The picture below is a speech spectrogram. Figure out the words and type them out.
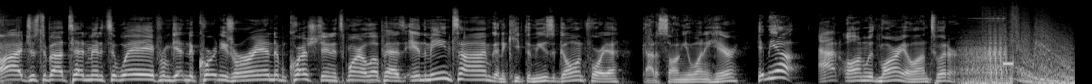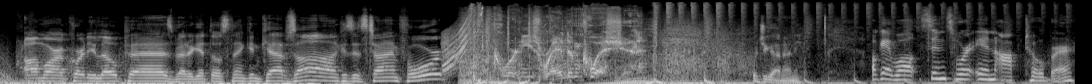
All right, just about 10 minutes away from getting to Courtney's random question. It's Mario Lopez. In the meantime, going to keep the music going for you. Got a song you want to hear? Hit me up at On With Mario on Twitter. I'm Mario Courtney Lopez. Better get those thinking caps on because it's time for. Courtney's random question. What you got, honey? Okay, well, since we're in October,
